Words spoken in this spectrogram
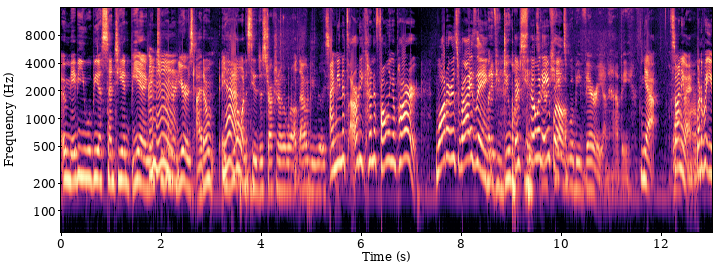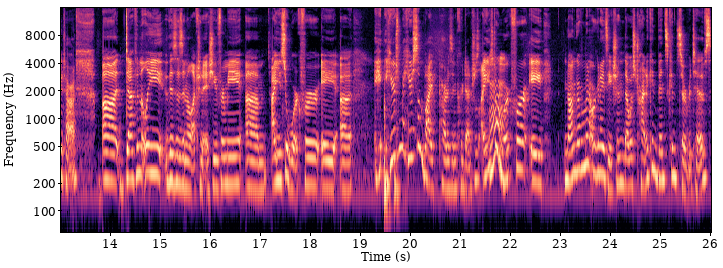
maybe you will be a sentient being in 200 years. I don't. Yeah. You don't want to see the destruction of the world. That would be really. Scary. I mean, it's already kind of falling apart. Water is rising. but if you do want there's kids, snow in April. kids will be very unhappy. yeah. So anyway, what about you, Tara? Uh, definitely, this is an election issue for me. Um, I used to work for a. Uh, here's my here's some bipartisan credentials. I used to work for a non-government organization that was trying to convince conservatives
